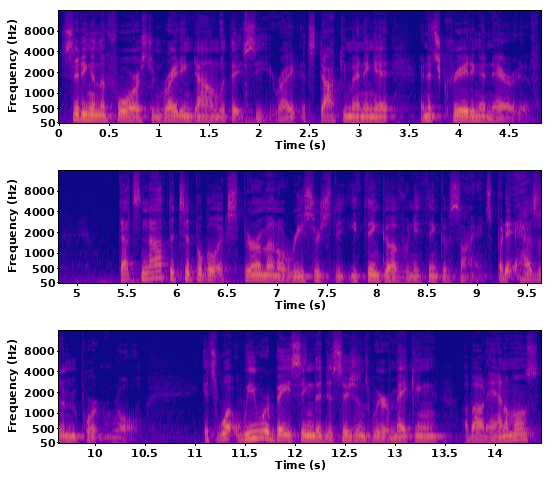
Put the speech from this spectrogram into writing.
sitting in the forest and writing down what they see, right? It's documenting it and it's creating a narrative. That's not the typical experimental research that you think of when you think of science, but it has an important role. It's what we were basing the decisions we were making about animals,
